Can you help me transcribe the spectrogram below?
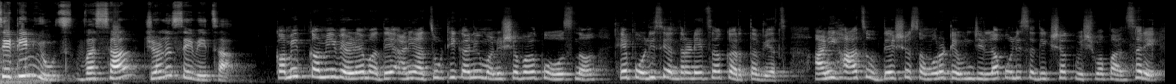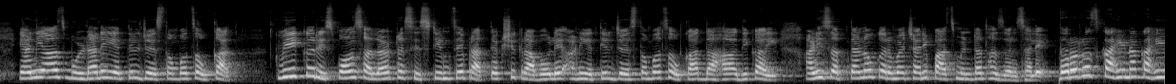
सिटी न्यूज वसा जनसेवेचा. कमीत कमी वेळेमध्ये आणि अचूक ठिकाणी मनुष्यबळ पोहोचणं हे पोलीस यंत्रणेचं कर्तव्यच. आणि हाच उद्देश समोर ठेवून जिल्हा पोलीस अधीक्षक विश्व पानसरे यांनी आज बुलढाणे येथील जयस्तंभ चौकात क्विक रिस्पॉन्स अलर्ट सिस्टीमचे प्रात्यक्षिक राबवले आणि येथील जयस्तंभ चौकात दहा अधिकारी आणि सत्त्याण्णव कर्मचारी पाच मिनिटात हजर झाले. दररोज काही ना काही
